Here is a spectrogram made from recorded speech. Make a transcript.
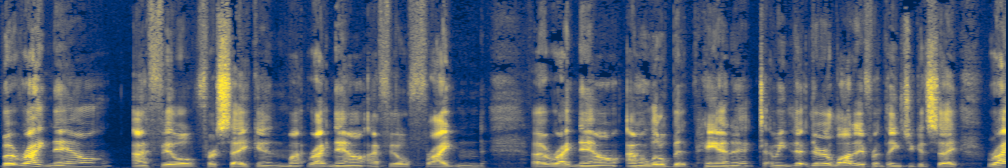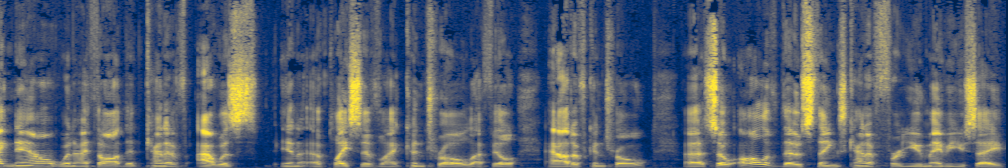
but right now I feel forsaken. My, right now I feel frightened. Uh, right now, I'm a little bit panicked. I mean, th- there are a lot of different things you could say. Right now, when I thought that kind of I was in a place of like control, I feel out of control. Uh, so, all of those things kind of for you, maybe you say,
